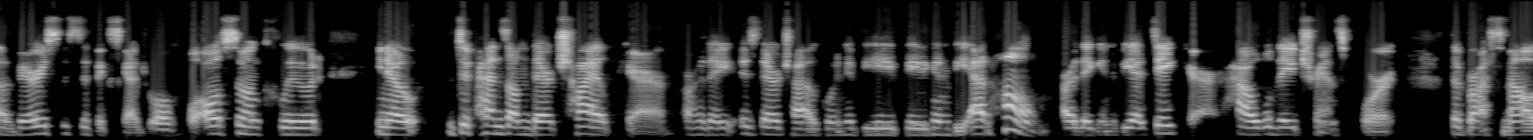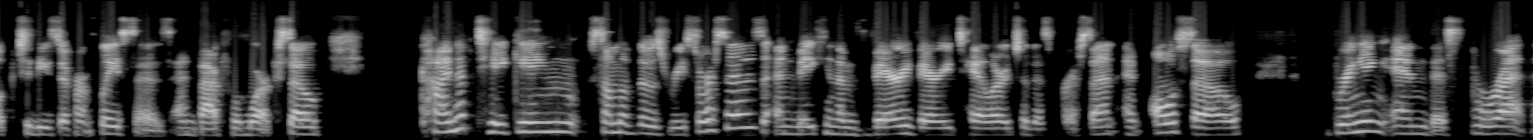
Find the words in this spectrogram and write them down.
a very specific schedule. We'll also include, you know, depends on their childcare. Are they is their child going to be they going to be at home? Are they going to be at daycare? How will they transport the breast milk to these different places and back from work? So kind of taking some of those resources and making them very very tailored to this person and also bringing in this breadth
